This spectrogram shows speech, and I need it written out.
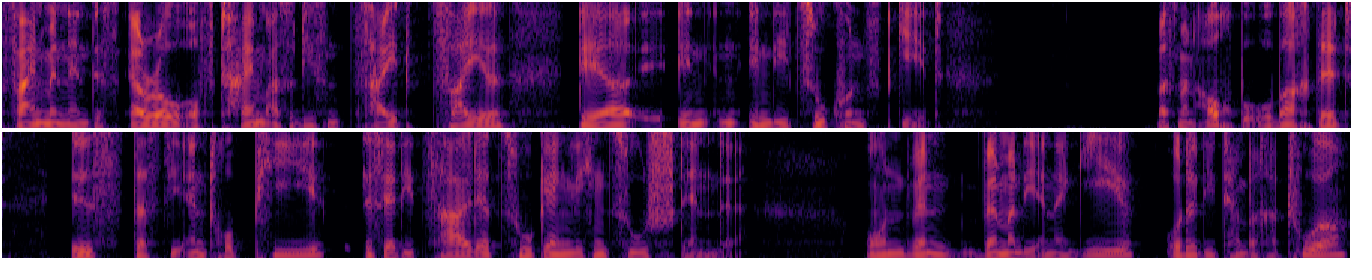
Feynman nennt es Arrow of Time, also diesen Zeitpfeil, der in, in, in die Zukunft geht. Was man auch beobachtet, ist, dass die Entropie ist ja die Zahl der zugänglichen Zustände. Und wenn, wenn man die Energie oder die Temperatur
